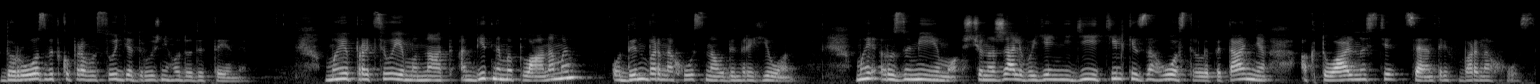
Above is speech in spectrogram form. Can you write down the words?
до розвитку правосуддя дружнього до дитини. Ми працюємо над амбітними планами один Барнахус на один регіон. Ми розуміємо, що, на жаль, воєнні дії тільки загострили питання актуальності центрів Барнахус.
